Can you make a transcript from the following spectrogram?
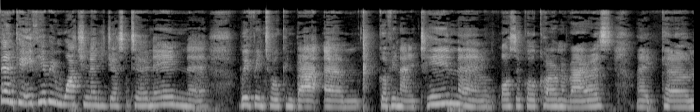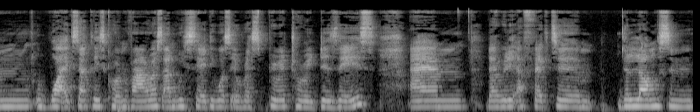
Thank you. If you've been watching and you just turn in, uh, we've been talking about um, COVID 19, um, also called coronavirus. Like, um, what exactly is coronavirus? And we said it was a respiratory disease um, that really affects um, the lungs and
